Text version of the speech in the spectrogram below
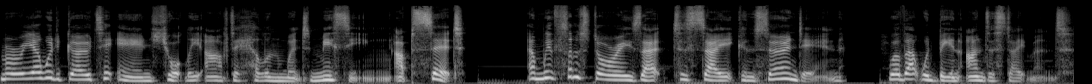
Maria would go to Anne shortly after Helen went missing, upset, and with some stories that, to say it concerned Anne, well, that would be an understatement.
